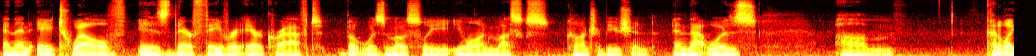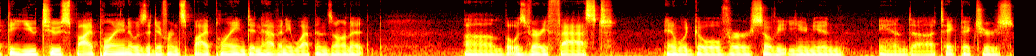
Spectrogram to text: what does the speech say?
And then A12 is their favorite aircraft, but was mostly Elon Musk's contribution. And that was um, kind of like the U 2 spy plane. It was a different spy plane, didn't have any weapons on it, um, but was very fast and would go over Soviet Union and uh, take pictures.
